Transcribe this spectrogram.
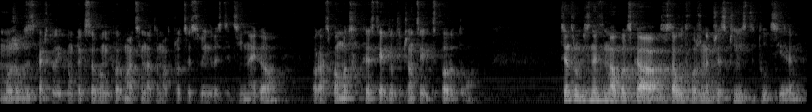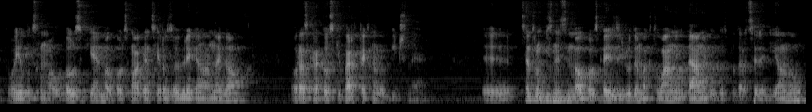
może uzyskać tutaj kompleksową informację na temat procesu inwestycyjnego oraz pomoc w kwestiach dotyczących eksportu. Centrum Biznes Małopolska zostało utworzone przez trzy instytucje: Województwo Małopolskie, Małopolską Agencję Rozwoju Regionalnego oraz Krakowski Park Technologiczny. Y, Centrum Biznes Małopolska jest źródłem aktualnych danych o gospodarce regionu,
